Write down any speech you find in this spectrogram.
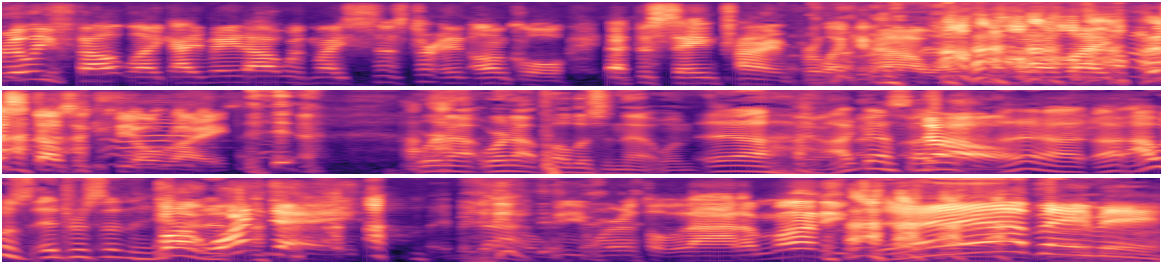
really felt like I made out with my sister and uncle at the same time for like an hour, and I'm like, this doesn't feel right. we're not we're not publishing that one. Yeah, I guess. I, No. don't- yeah, I, I was interested in hearing But it. one day, maybe that'll be worth a lot of money. yeah, baby.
